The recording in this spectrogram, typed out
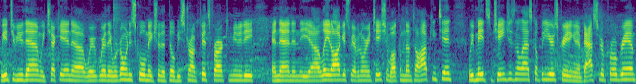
we interview them, we check in uh, where, where they were going to school, make sure that they'll be strong fits for our community. And then in the uh, late August, we have an orientation, welcome them to Hopkinton. We've made some changes in the last couple of years, creating an ambassador program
